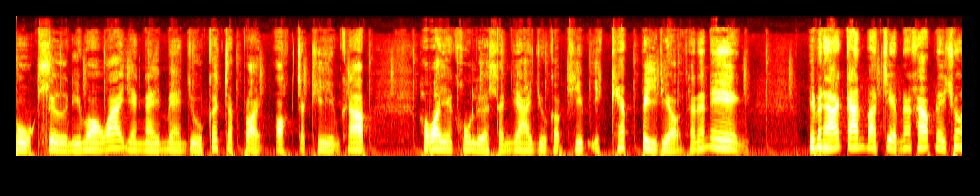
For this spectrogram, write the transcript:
ถูกสื่อนี่มองว่ายังไงแมนยูก็จะปล่อยออกจากทีมครับ เพราะว่ายังคงเหลือสัญญาอยู่กับทีมอีกแค่ปีเดียวเท่านั้นเอง มีปัญหาการบาดเจ็บนะครับในช่วง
